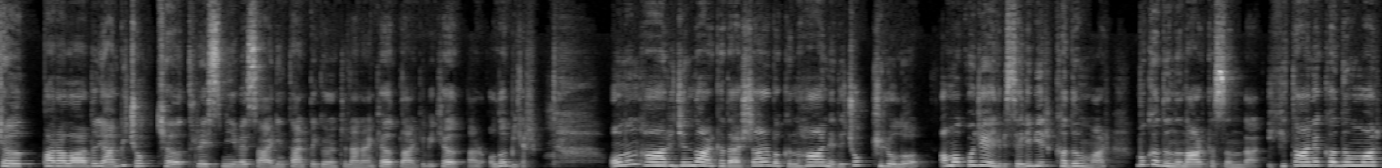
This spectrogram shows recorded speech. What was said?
kağıt paralardır. Yani birçok kağıt, resmi vesaire internette görüntülenen kağıtlar gibi kağıtlar olabilir. Onun haricinde arkadaşlar bakın hanede çok kilolu ama koca elbiseli bir kadın var. Bu kadının arkasında iki tane kadın var.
